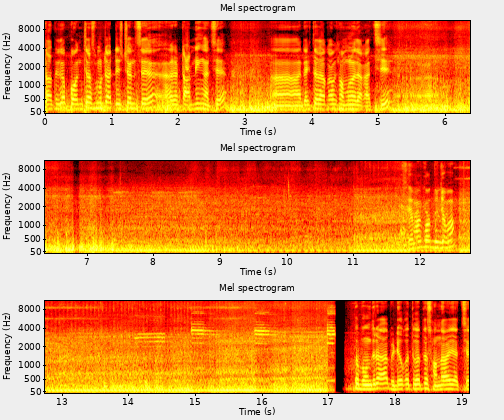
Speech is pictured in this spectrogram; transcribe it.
তা থেকে পঞ্চাশ মিটার ডিস্টেন্সে একটা টার্নিং আছে। দেখতে দেখো আমি সম্পূর্ণ দেখাচ্ছি। কত যাব? তো বন্ধুরা ভিডিও করতে করতে সন্ধ্যা হয়ে যাচ্ছে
